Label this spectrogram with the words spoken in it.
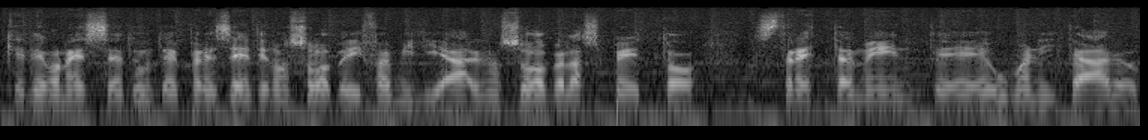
che devono essere tenute presenti non solo per i familiari, non solo per l'aspetto strettamente umanitario,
